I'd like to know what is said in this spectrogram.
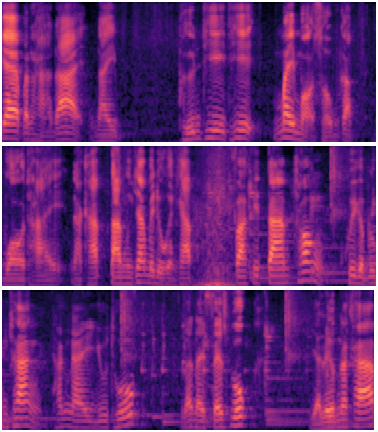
แก้ปัญหาได้ในพื้นที่ที่ไม่เหมาะสมกับ wall type นะครับ ตามลุงช่างไปดูกันครับ ฝากติดตามช่องคุยกับลุงช่าง ทั้งใน YouTube และใน Facebook อย่าลืมนะครับ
